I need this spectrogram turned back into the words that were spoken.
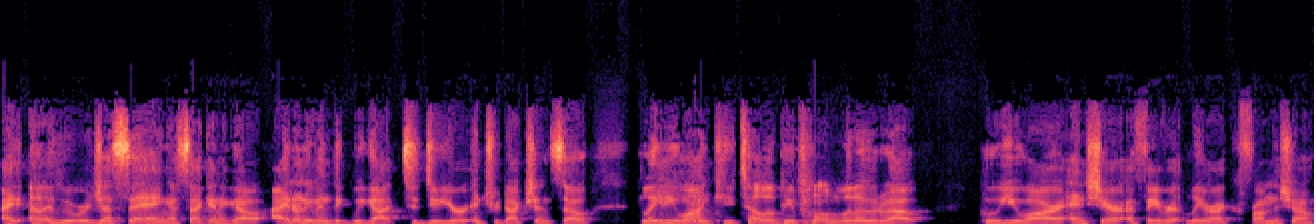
I, as we were just saying a second ago, I don't even think we got to do your introduction. So, Lady One, can you tell the people a little bit about who you are and share a favorite lyric from the show.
